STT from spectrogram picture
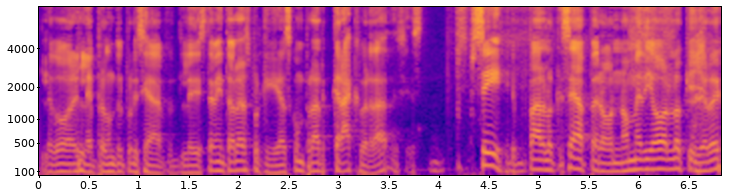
Luego le pregunta el policía, le diste 20 dólares porque querías comprar crack, ¿verdad? Dices, sí, para lo que sea, pero no me dio lo que yo le...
